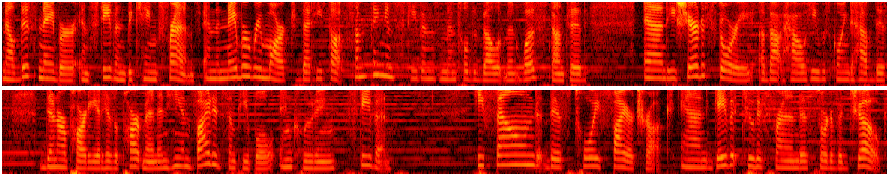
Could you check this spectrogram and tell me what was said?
Now, this neighbor and Stephen became friends, and the neighbor remarked that he thought something in Stephen's mental development was stunted and he shared a story about how he was going to have this dinner party at his apartment and he invited some people, including Stephen. He found this toy fire truck and gave it to his friend as sort of a joke,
